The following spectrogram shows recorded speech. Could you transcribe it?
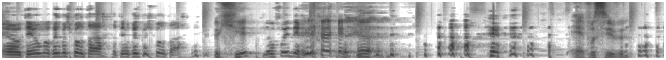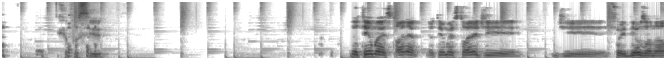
É, Eu tenho uma coisa pra te contar. Eu tenho uma coisa pra te contar. O quê? Não foi Deus. É possível. É possível. Eu tenho uma história. Eu tenho uma história de. de. Foi Deus ou não.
